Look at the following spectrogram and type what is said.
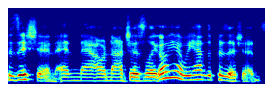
position and now not just like oh yeah we have the positions.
